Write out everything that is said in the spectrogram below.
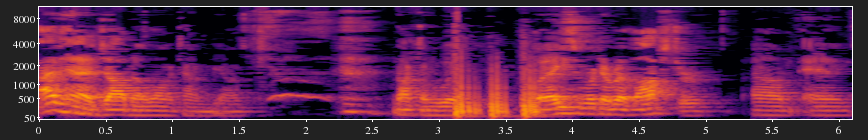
I haven't had a job in a long time, to be honest. Knock on wood. But I used to work at Red Lobster, um, and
